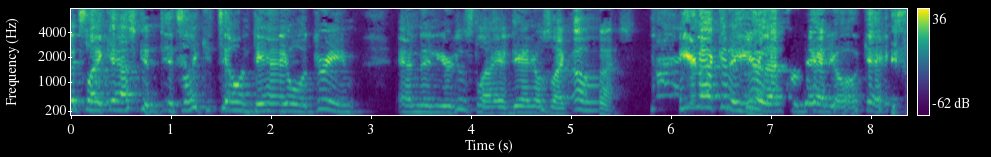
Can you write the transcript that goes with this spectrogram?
it's like asking. It's like telling Daniel a dream, and then you're just like, and Daniel's like, "Oh, nice." You're not going to hear yeah. that from Daniel, okay?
